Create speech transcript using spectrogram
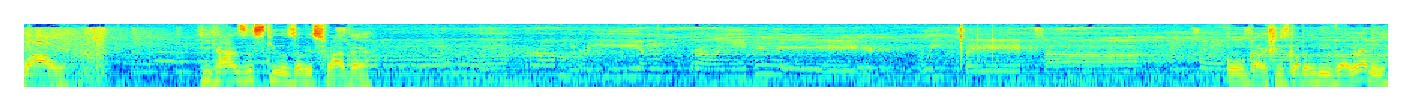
Wow. He has the skills of his father. Oh gosh, he's gotten big already.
